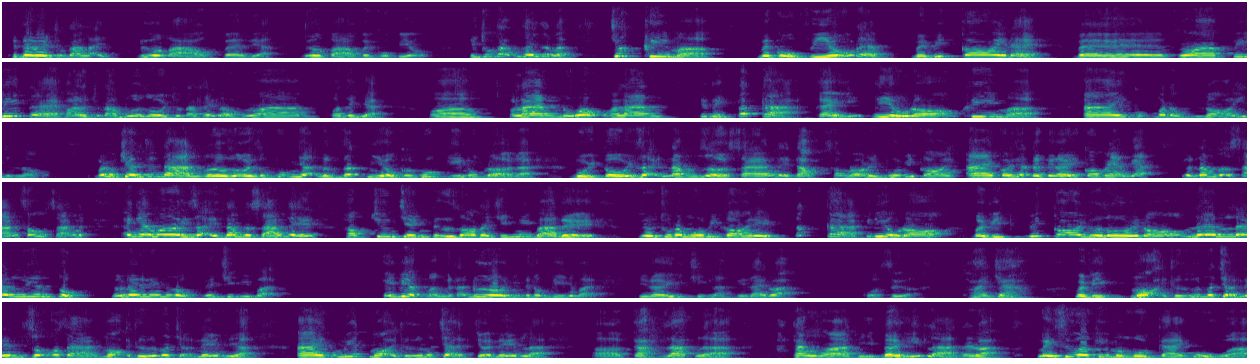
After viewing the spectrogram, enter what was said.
Thế đây chúng ta lại đưa vào về gì ạ? Đưa vào về cổ phiếu. Thì chúng ta cũng thấy rằng là trước khi mà về cổ phiếu này, về bitcoin này về hoa philip này hoặc là chúng ta vừa rồi chúng ta thấy là hoa hoa gì nhỉ? Hoa, hoa lan đúng không? Hoa lan. Thế thì tất cả cái điều đó khi mà ai cũng bắt đầu nói đến nó. Bắt đầu trên diễn đàn vừa rồi Dũng cũng nhận được rất nhiều các group kín lúc nở là buổi tối dậy 5 giờ sáng để đọc xong đó để mua bitcoin. Ai có nhận được cái đấy comment cái từ 5 giờ sáng 6 giờ sáng. Này. anh em ơi dậy 5 giờ sáng để học chương trình tự do tài chính đi và để chúng ta mua bitcoin thì tất cả cái điều đó bởi vì bitcoin vừa rồi nó lên lên liên tục nó lên liên tục nên chính vì vậy cái việc mà người ta đưa những cái thông tin như vậy thì đấy chính là cái giai đoạn của sự thoái trào bởi vì mọi thứ nó trở nên rõ ràng mọi thứ nó trở nên gì ạ à? ai cũng biết mọi thứ nó trở trở nên là uh, cảm giác là thăng hoa thì đấy là giai đoạn ngày xưa khi mà một cái củ uh,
